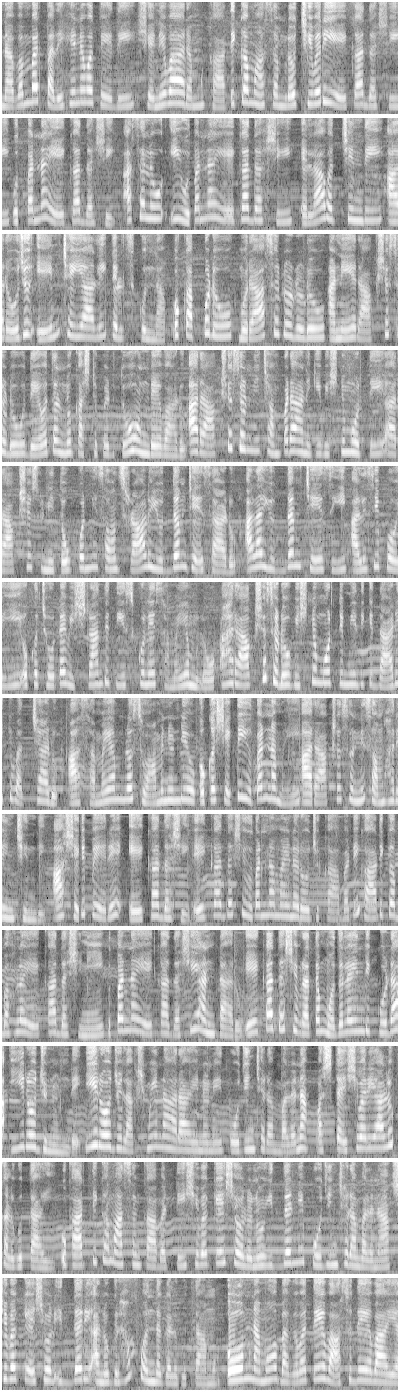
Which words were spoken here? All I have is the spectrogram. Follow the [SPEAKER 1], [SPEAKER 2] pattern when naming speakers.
[SPEAKER 1] November పదిహేనవ తేదీ శనివారం కార్తీక మాసంలో చివరి ఏకాదశి ఉత్పన్న ఏకాదశి. అసలు ఈ ఉత్పన్న ఏకాదశి ఎలా వచ్చింది? ఆ రోజు ఏం చెయ్యాలి తెలుసుకుందాం. ఒకప్పుడు మురాసురుడు అనే రాక్షసుడు దేవతలను కష్టపెడుతూ ఉండేవాడు. ఆ రాక్షసుడిని చంపడానికి విష్ణుమూర్తి ఆ రాక్షసునితో కొన్ని సంవత్సరాలు యుద్ధం చేశాడు. అలా యుద్ధం చేసి అలసిపోయి ఒక చోట విశ్రాంతి తీసుకునే సమయంలో ఆ రాక్షసుడు విష్ణుమూర్తి మీదికి దాడికి వచ్చాడు. ఆ సమయంలో స్వామి నుండి ఒక శక్తి ఉత్పన్నమై ఆ రాక్షసుని సంహరించింది. ఆ శక్తి పేరే ఏకాదశి. ఏకాదశి ఉత్పన్నమైన రోజు కాబట్టి కార్తీక బహుళ ఏకాదశిని ఉత్పన్న ఏకాదశి అంటారు. ఏకాదశి వ్రతం మొదలైంది కూడా ఈ రోజు నుండే. ఈ రోజు లక్ష్మీనారాయణుని పూజించడం వలన అష్టైశ్వర్యాలు కలుగుతాయి. ఒక కార్తీక మాసం కాబట్టి శివకేశవులను ఇద్దరిని పూజించడం వలన శివకేశవులు ఇద్దరి అనుగ్రహం పొందగలుగుతాము. ఓం నమో భగవతే వాసుదేవాయ.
